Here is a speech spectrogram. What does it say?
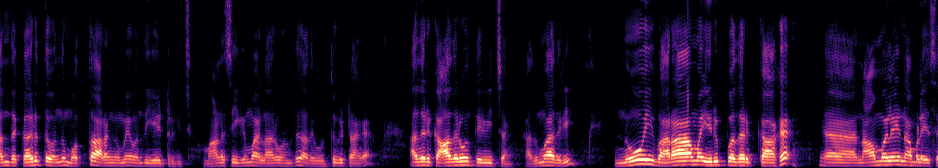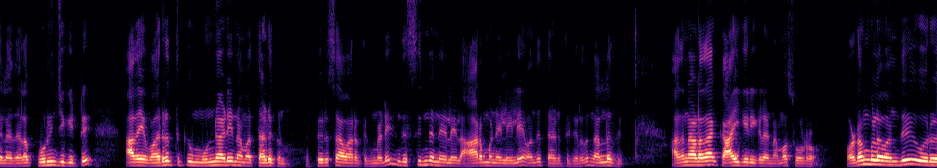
அந்த கருத்தை வந்து மொத்த அரங்குமே வந்து ஏற்றுக்குச்சு. மானசீகமாக எல்லோரும் வந்து அதை ஒத்துக்கிட்டாங்க. அதற்கு ஆதரவும் தெரிவித்தாங்க அது மாதிரி நோய் வராமல் இருப்பதற்காக நாமளே நம்மளே சில இதெல்லாம் புரிஞ்சுக்கிட்டு அதை வர்றதுக்கு முன்னாடி நம்ம தடுக்கணும். பெருசாக வர்றதுக்கு முன்னாடி இந்த சின்ன நிலையில் ஆரம்ப நிலையிலே வந்து தடுத்துக்கிறது நல்லது. அதனால தான் காய்கறிகளை நம்ம சொல்கிறோம் உடம்புல வந்து ஒரு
